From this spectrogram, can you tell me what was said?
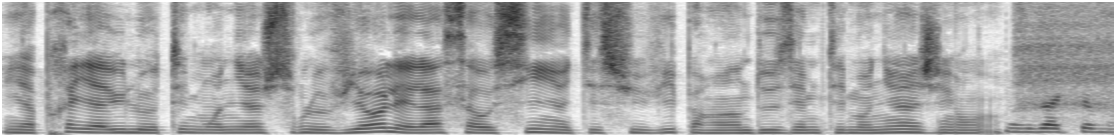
Et après, il y a eu le témoignage sur le viol, et là, ça a aussi été suivi par un deuxième témoignage. Et en, Exactement.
